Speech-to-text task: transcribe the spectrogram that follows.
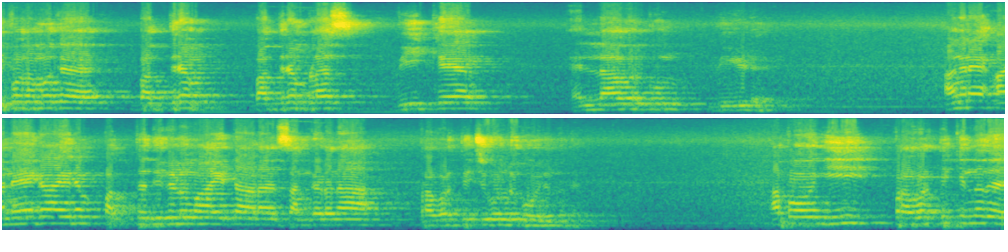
ഇപ്പോൾ നമുക്ക് ഭദ്രം ഭദ്രം പ്ലസ് വി കെയർ എല്ലാവർക്കും വീട്. അങ്ങനെ അനേകായിരം പദ്ധതികളുമായിട്ടാണ് സംഘടന പ്രവർത്തിച്ചു കൊണ്ടുപോരുന്നത് അപ്പോൾ ഈ പ്രവർത്തിക്കുന്നത്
